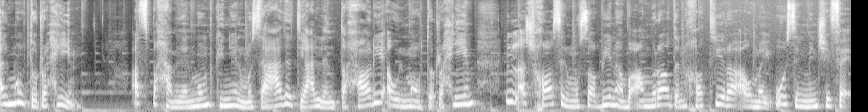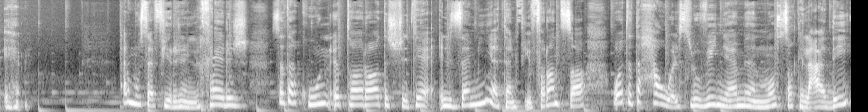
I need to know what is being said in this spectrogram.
الموت الرحيم. أصبح من الممكن المساعدة على الانتحار أو الموت الرحيم للأشخاص المصابين بأمراض خطيرة أو ميؤوس من شفائهم. المسافرين للخارج ستكون إطارات الشتاء إلزامية في فرنسا وتتحول سلوفينيا من الملصق العادي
